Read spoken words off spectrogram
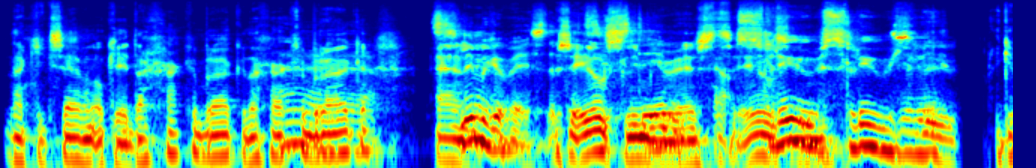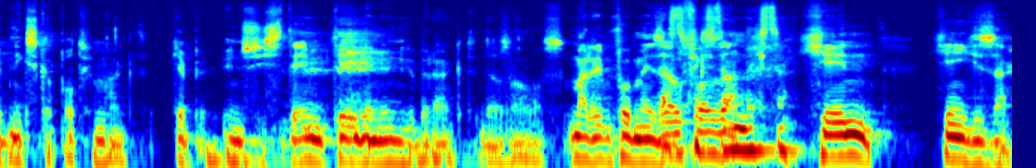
dat ik zei van oké, dat ga ik gebruiken, dat ga ik gebruiken. En- Slim geweest. Is heel slim geweest. Ja, Heel Sluw, slim. sluw. Sluw. Ik heb niks kapot gemaakt. Ik heb hun systeem tegen hun gebruikt. Dat is alles. Maar voor mijzelf was dat geen, geen gezag.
